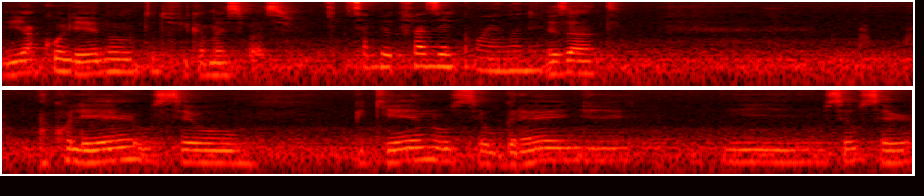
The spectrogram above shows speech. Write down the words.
E acolhendo, tudo fica mais fácil. Saber o que fazer com ela, né? Exato. Acolher o seu pequeno, o seu grande e o seu ser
